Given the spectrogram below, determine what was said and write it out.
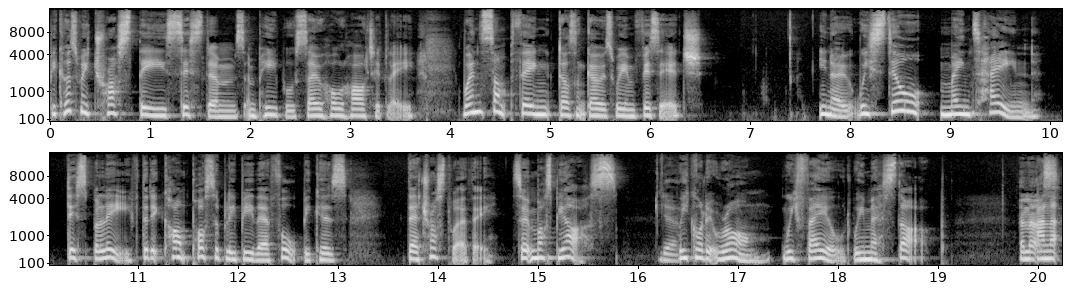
because we trust these systems and people so wholeheartedly. When something doesn't go as we envisage, you know, we still maintain this belief that it can't possibly be their fault because they're trustworthy. So it must be us. Yeah. We got it wrong. We failed. We messed up. and that's And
